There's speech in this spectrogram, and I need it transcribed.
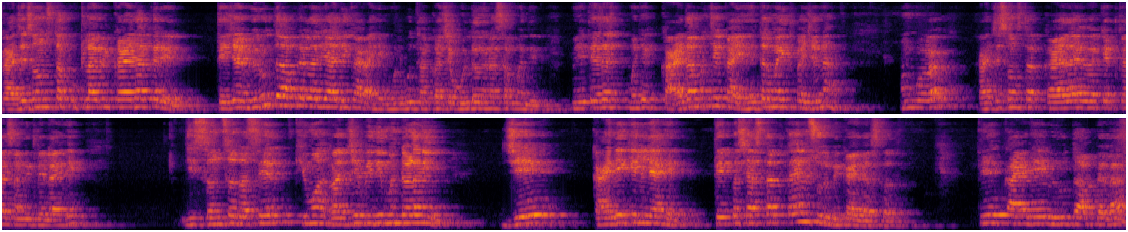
राज्यसंस्था कुठला बी कायदा करेल त्याच्या विरुद्ध आपल्याला जे अधिकार आहे मूलभूत हक्काच्या उल्लंघनासंबंधित म्हणजे त्याचा म्हणजे कायदा म्हणजे काय? हे तर माहीत पाहिजे ना. मग बघा राज्यसंस्था कायदा या वाक्यात काय सांगितलेलं आहे? जी संसद असेल किंवा राज्य विधिमंडळाने जे कायदे केलेले आहेत ते कसे असतात? कायमस्वरूपी कायदे असतात. ते कायदे विरुद्ध आपल्याला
